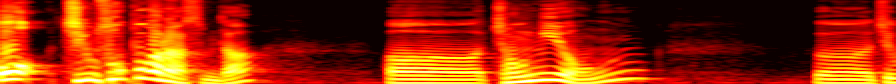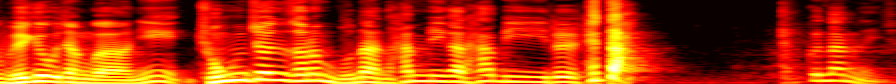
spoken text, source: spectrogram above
어 지금 속보가 나왔습니다. 어 정의용 어, 지금 외교부 장관이 종전선언 문안 한미 간 합의를 했다. 끝났네 이제.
